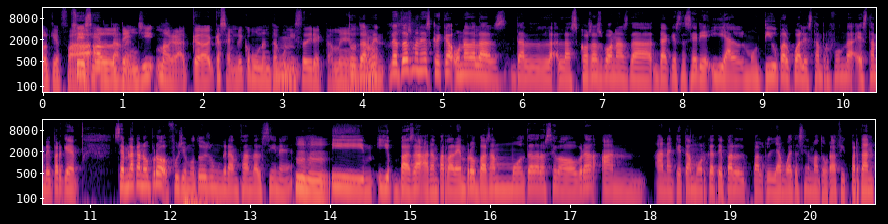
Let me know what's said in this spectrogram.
el que fa Sí, sí, el totalment. Denji, malgrat que, que sembli com un antagonista directament. Totalment. De totes maneres, crec que una de les, de les coses bones de- d'aquesta sèrie i el motiu pel qual és tan profunda és també perquè sembla que no, però Fujimoto és un gran fan del cine? Mm -hmm. i, i basa, ara en parlarem, però basa molta de la seva obra en, en aquest amor que té pel, pel llenguatge cinematogràfic. Per tant,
